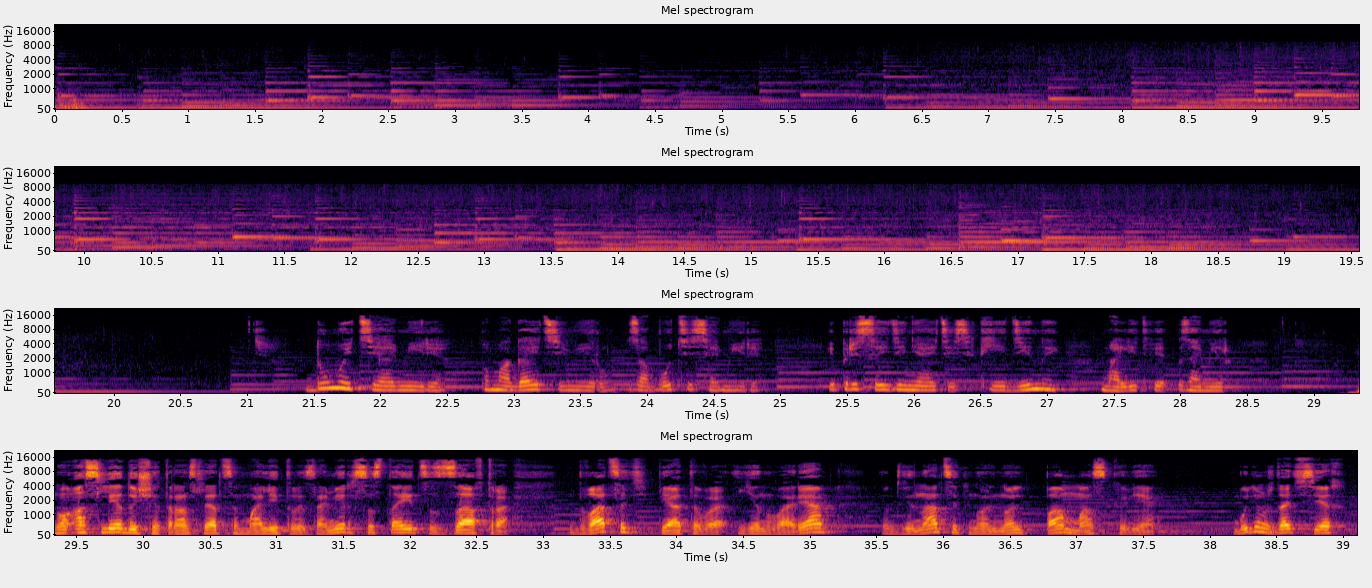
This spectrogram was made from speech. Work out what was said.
Думайте о мире, помогайте миру, заботьтесь о мире и присоединяйтесь к единой молитве за мир. Ну а следующая трансляция молитвы за мир состоится завтра, 25 января в 12.00 по Москве. Будем ждать всех!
